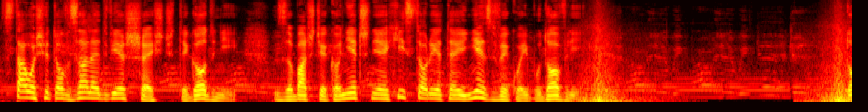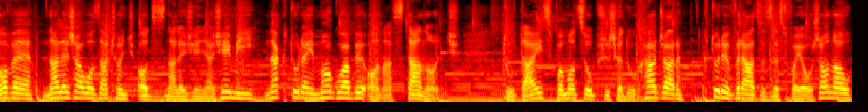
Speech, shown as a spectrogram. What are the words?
stało się to w zaledwie 6 tygodni. Zobaczcie koniecznie historię tej niezwykłej budowli. Budowę należało zacząć od znalezienia ziemi, na której mogłaby ona stanąć. Tutaj z pomocą przyszedł Hajar, który wraz ze swoją żoną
